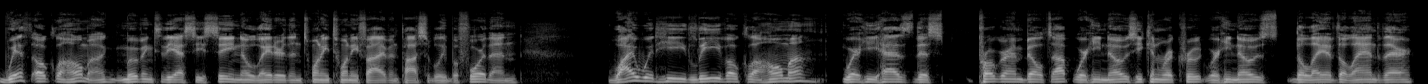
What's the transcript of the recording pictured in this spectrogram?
With Oklahoma moving to the SEC no later than 2025 and possibly before then, why would he leave Oklahoma where he has this program built up, where he knows he can recruit, where he knows the lay of the land there,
